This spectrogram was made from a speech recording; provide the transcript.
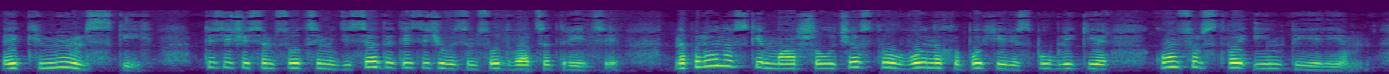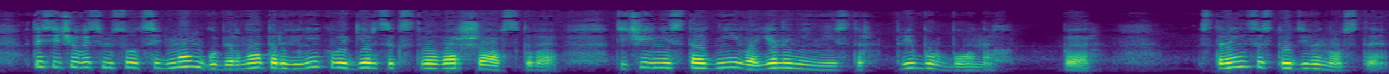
Экмюльский, 1770-1823. Наполеоновский маршал участвовал в войнах эпохи республики, консульства и империи. В 1807 губернатор Великого герцогства Варшавского. В течение ста дней военный министр при Бурбонах. Пер. Страница 190.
